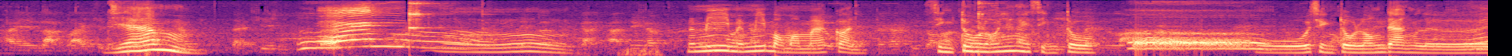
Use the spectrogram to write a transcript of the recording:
ไทยหลากหลายชนิดเยี่ยมแต่ที่เล่นอืมการขันนี่ครับมัมมี่มัมมี่บอกมาม่าก่อน สิงโตร้องยังไงสิงโตโอ้ สิงโตร้องดังเลย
